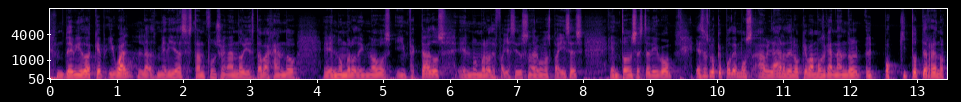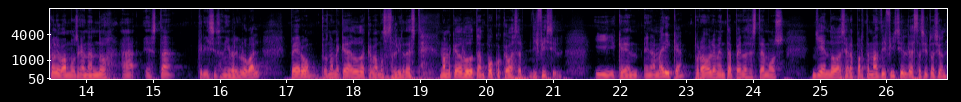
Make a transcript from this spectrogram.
debido a que igual las medidas están funcionando y está bajando el número de nuevos infectados, el número de fallecidos en algunos países. Entonces te digo, eso es lo que podemos hablar de lo que vamos ganando, el, poquito terreno que le vamos ganando a esta crisis a nivel global. Pero pues no me queda duda que vamos a salir de este. No me queda duda tampoco que va a ser difícil. Y que en, en América probablemente apenas estemos yendo hacia la parte más difícil de esta situación.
